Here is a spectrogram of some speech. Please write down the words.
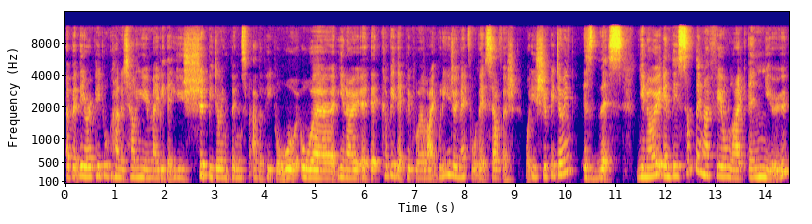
uh, but there are people kind of telling you maybe that you should be doing things for other people, or or you know, it, it could be that people are like, "What are you doing that for? That's selfish." What you should be doing is this you know, and there's something I feel like in you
